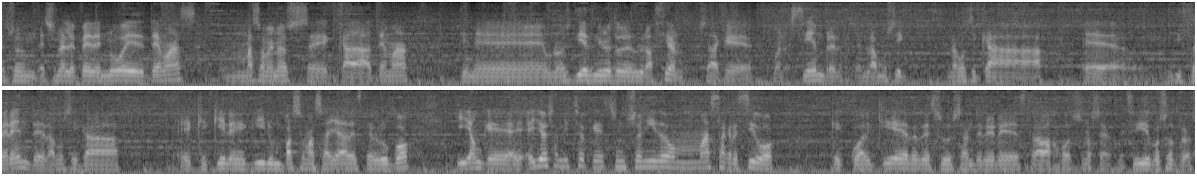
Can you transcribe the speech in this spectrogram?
es un LP de nueve temas, más o menos eh, cada tema tiene unos 10 minutos de duración, o sea que, bueno, siempre es la, música la música eh, diferente, la música eh, que quiere ir un paso más allá de este grupo. Y aunque ellos han dicho que es un sonido más agresivo que cualquier de sus anteriores trabajos, no sé, decidid vosotros.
